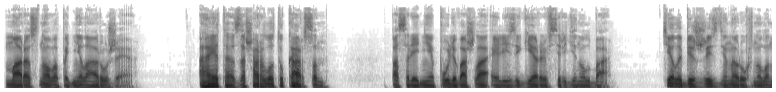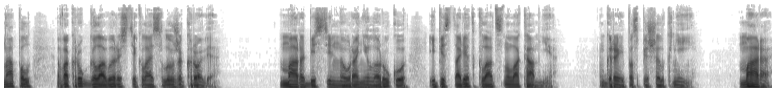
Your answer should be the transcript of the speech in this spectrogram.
Мара снова подняла оружие. «А это за Шарлотту Карсон!» Последняя пуля вошла Элизе Геры в середину лба. Тело безжизненно рухнуло на пол, вокруг головы растеклась лужа крови. Мара бессильно уронила руку, и пистолет клацнул о камни. Грей поспешил к ней. «Мара!»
